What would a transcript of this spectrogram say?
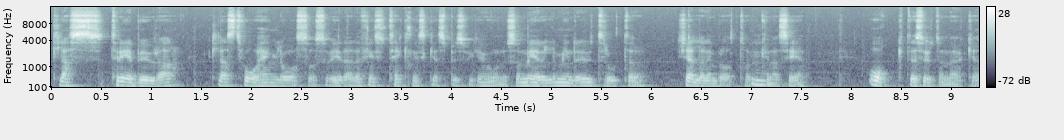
Klass 3-burar, klass 2-hänglås och så vidare. Det finns tekniska specifikationer som mer eller mindre utrotar källarinbrott har vi mm. kunnat se. Och dessutom ökar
